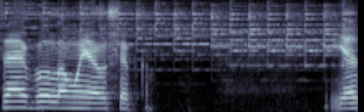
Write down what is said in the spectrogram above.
Це була моя ошибка. Я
